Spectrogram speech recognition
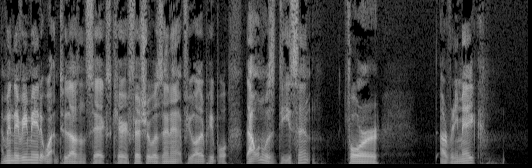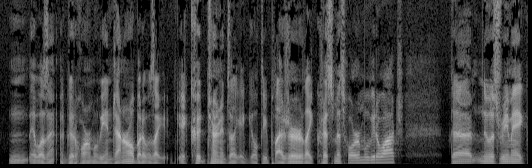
I mean, they remade it what in 2006. Carrie Fisher was in it. A few other people. That one was decent for a remake. It wasn't a good horror movie in general, but it was like it could turn into like a guilty pleasure, like Christmas horror movie to watch. The newest remake,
